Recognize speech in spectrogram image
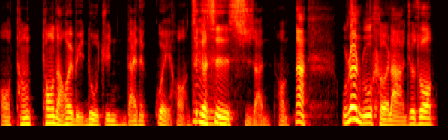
哦，通通常会比陆军来的贵哈，这个是使然哈。那无论如何啦，就是说。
